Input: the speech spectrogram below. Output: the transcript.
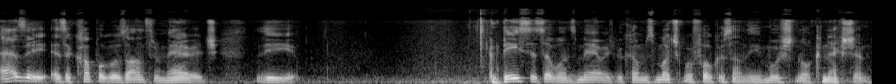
as a as a couple goes on through marriage, the basis of one's marriage becomes much more focused on the emotional connection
